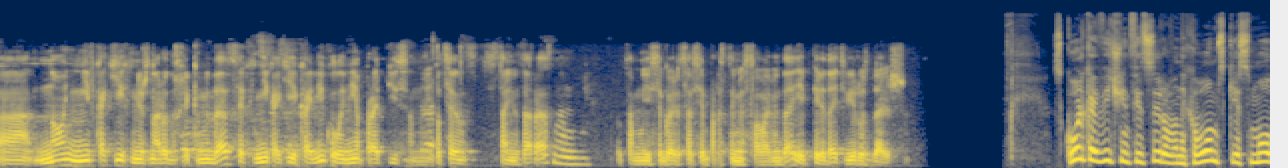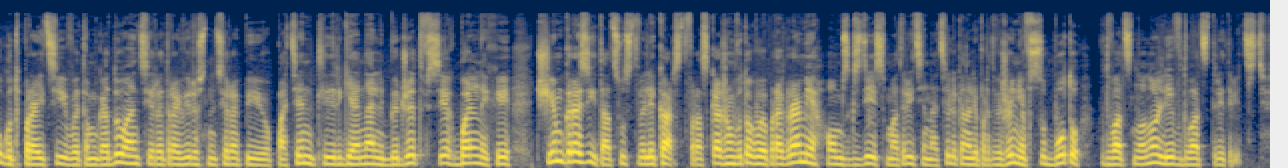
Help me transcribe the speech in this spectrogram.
А, но ни в каких международных рекомендациях никакие каникулы не прописаны. Пациент станет заразным, там, если говорить совсем простыми словами, да, и передать вирус дальше. Сколько ВИЧ-инфицированных в Омске смогут пройти в этом году антиретровирусную терапию? Потянет ли региональный бюджет всех больных? И чем грозит отсутствие лекарств? Расскажем в итоговой программе «Омск здесь». Смотрите на телеканале продвижения в субботу в 20.00 и в 23.30.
